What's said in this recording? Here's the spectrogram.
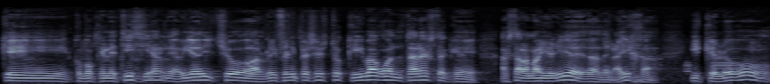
que como que Leticia le había dicho al rey Felipe VI que iba a aguantar hasta que hasta la mayoría de edad de la hija y que luego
